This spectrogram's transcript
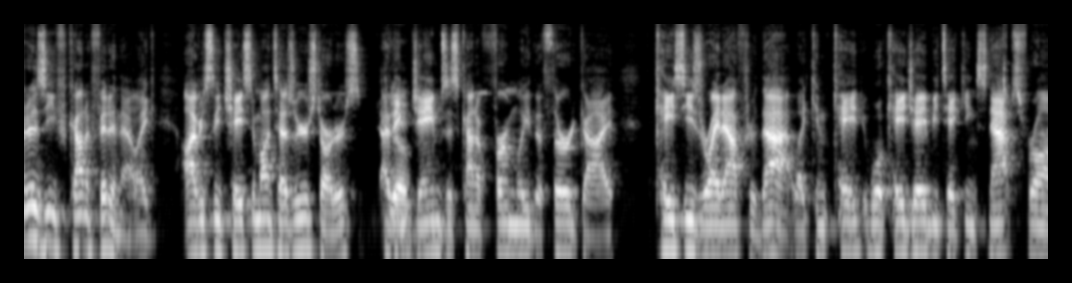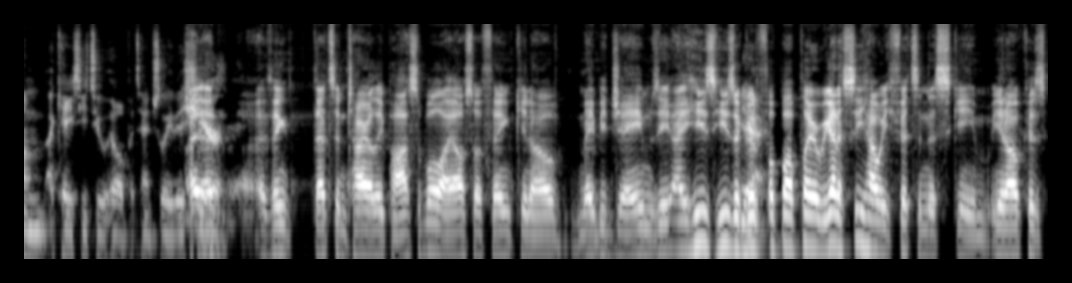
does he kind of fit in that? Like, obviously, Chase and Montez are your starters. I think James is kind of firmly the third guy. Casey's right after that. Like, can K will KJ be taking snaps from a Casey Toohill potentially this year? I, I, think that's entirely possible. I also think you know maybe James. He, he's he's a good yeah. football player. We got to see how he fits in this scheme. You know, because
